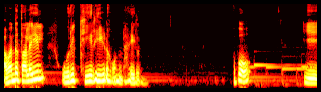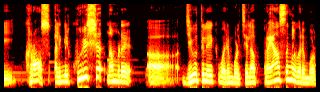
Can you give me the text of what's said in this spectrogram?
അവന്റെ തലയിൽ ഒരു കിരീടം ഉണ്ടായിരുന്നു. അപ്പോൾ ഈ ക്രോസ് അല്ലെങ്കിൽ കുരിശ് നമ്മുടെ ജീവിതത്തിലേക്ക് വരുമ്പോൾ ചില പ്രയാസങ്ങൾ വരുമ്പോൾ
